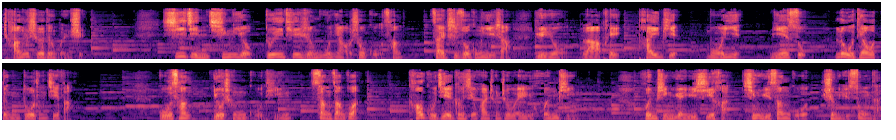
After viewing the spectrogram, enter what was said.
长蛇等纹饰。西晋青釉堆贴人物鸟兽骨仓，在制作工艺上运用拉胚、拍片、磨印、捏塑、镂雕等多种技法。骨仓又称骨亭、丧葬冠，考古界更喜欢称之为魂瓶。魂瓶源于西汉，兴于三国，盛于宋代，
